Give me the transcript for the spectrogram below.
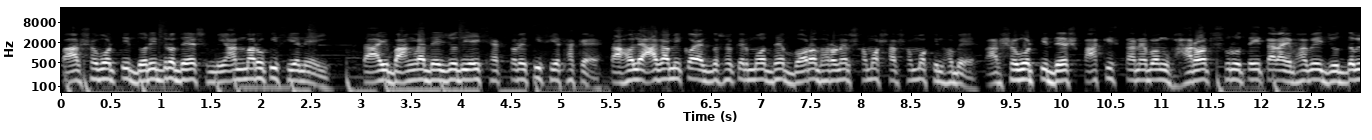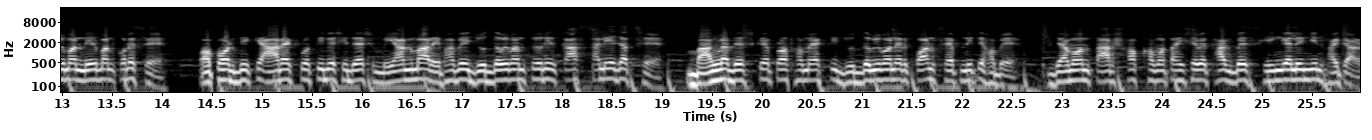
পার্শ্ববর্তী দরিদ্র দেশ মিয়ানমারও পিছিয়ে নেই। তাই বাংলাদেশ যদি এই সেক্টরে পিছিয়ে থাকে, তাহলে আগামী কয়েক দশকের মধ্যে বড় ধরনের সমস্যার সম্মুখীন হবে। পার্শ্ববর্তী দেশ পাকিস্তান এবং ভারত শুরুতেই তারা এভাবেই যুদ্ধবিমান নির্মাণ করেছে। অপরদিকে আরেক প্রতিবেশী দেশ মিয়ানমার এভাবেই যুদ্ধবিমান তৈরির কাজ চালিয়ে যাচ্ছে। বাংলাদেশকে প্রথমে একটি যুদ্ধবিমানের কনসেপ্ট নিতে হবে, যেমন তার সক্ষমতা হিসেবে থাকবে সিঙ্গেল ইঞ্জিন ফাইটার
